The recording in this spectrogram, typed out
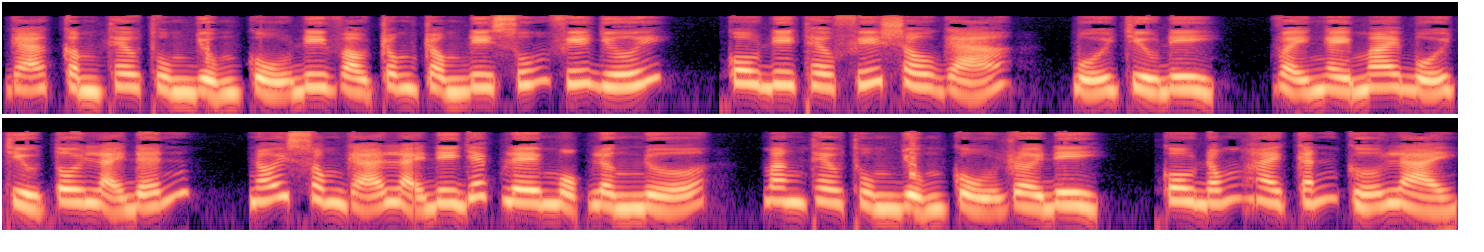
gã cầm theo thùng dụng cụ đi vào trong trồng đi xuống phía dưới, cô đi theo phía sau gã, buổi chiều đi, vậy ngày mai buổi chiều tôi lại đến, nói xong gã lại đi dép lê một lần nữa, mang theo thùng dụng cụ rời đi, cô đóng hai cánh cửa lại,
